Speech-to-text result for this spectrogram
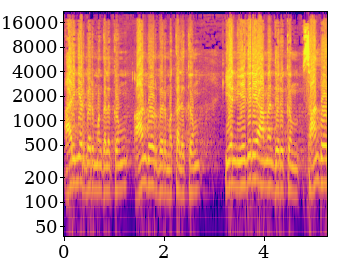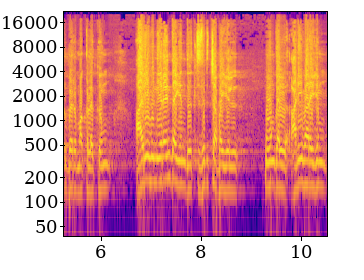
அறிஞர் பெருமக்களுக்கும் ஆண்டோர் பெருமக்களுக்கும் என் எதிரே அமர்ந்திருக்கும் சான்றோர் பெருமக்களுக்கும் அறிவு நிறைந்த இந்த திருச்சபையில் உங்கள் அனைவரையும்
